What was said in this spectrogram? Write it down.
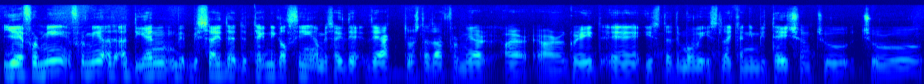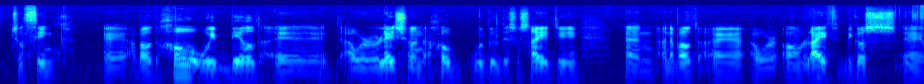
Yeah, for me, for me, at, at the end, beside the, the technical thing and beside the, the actors that are for me are are, are great, uh, is that the movie is like an invitation to to to think about how we build uh, our relation, how we build the society, and and about uh, our own life. Because uh,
